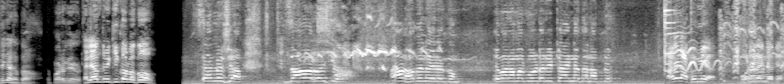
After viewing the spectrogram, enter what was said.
ঠিক আছে। তো। তাহলে তুমি কি করবা কও? যাওয়া রয়েছে আর হবে না এরকম। এবার আমার বোর্ডারি ট্রাই না দেন আপনি। আরে রাখো মিয়া বোর্ডে লাইন না দেন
